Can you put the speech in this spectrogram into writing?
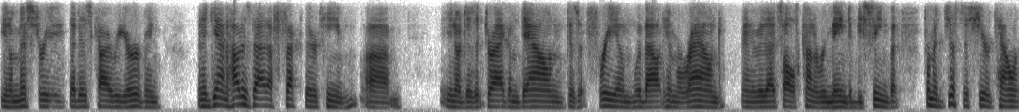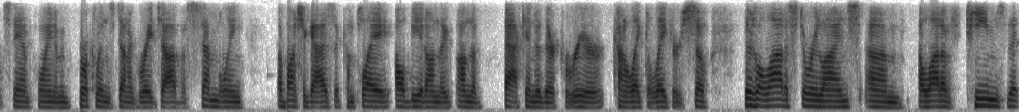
you know mystery that is Kyrie Irving. And again, how does that affect their team? Um, you know, does it drag them down? Does it free them without him around? And that's all kind of remained to be seen. But from a, just a sheer talent standpoint, I mean, Brooklyn's done a great job assembling a bunch of guys that can play, albeit on the on the back end of their career, kind of like the Lakers. So there's a lot of storylines, um, a lot of teams that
